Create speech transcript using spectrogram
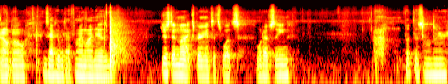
I don't know exactly what that fine line is, but just in my experience, it's what's what I've seen. Put this on there.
